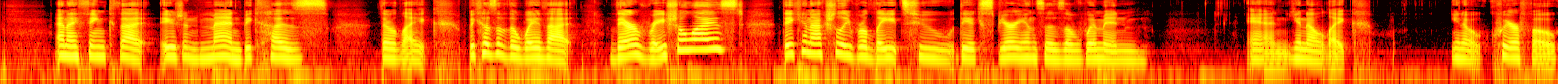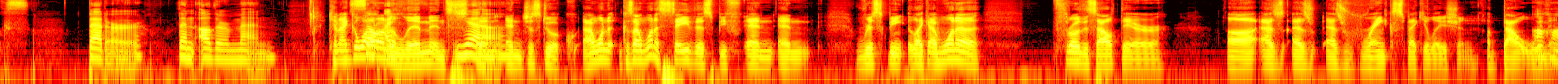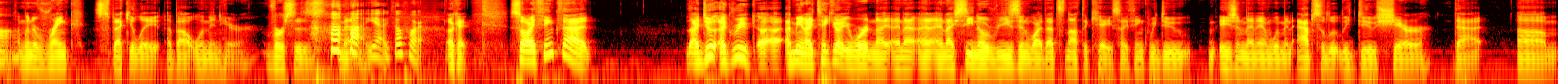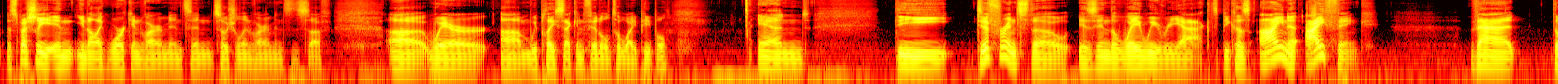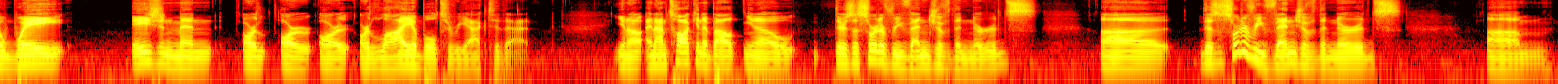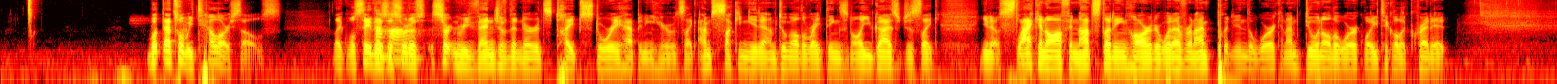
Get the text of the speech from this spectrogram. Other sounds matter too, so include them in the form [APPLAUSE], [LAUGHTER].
And I think that Asian men because they're like because of the way that they're racialized, they can actually relate to the experiences of women and, you know, like you know, queer folks better mm. than other men. Can I go So out on I a limb and yeah. and, and just do a? I want to because I want to say this bef- and and risk being like I want to throw this out there uh, as as as rank speculation about women. Uh-huh. I'm going to rank speculate about women here versus [LAUGHS] men. yeah, go for it. Okay, so I think that I do agree. Uh, I mean, I take you at your word, and I, and I and I see no reason why that's not the case. I think we do Asian men and women absolutely do share that, um, especially in you know like work environments and social environments and stuff, uh, where um, we play second fiddle to white people, and the difference though is in the way we react because I know I think that the way Asian men are are are are liable to react to that. You know, and I'm talking about, you know, there's a sort of revenge of the nerds. Uh there's a sort of revenge of the nerds um what that's what we tell ourselves. Like we'll say there's a sort of certain revenge of the nerds type story happening here. It's like I'm sucking it in, I'm doing all the right things, and all you guys are just like, you know, slacking off and not studying hard or whatever. And I'm putting in the work and I'm doing all the work while you take all the credit.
